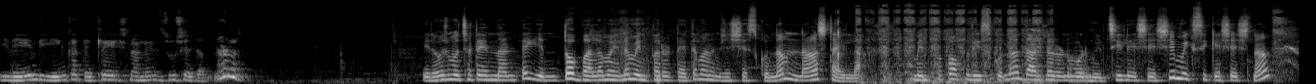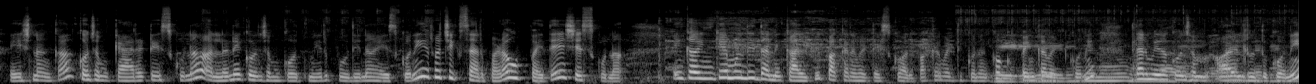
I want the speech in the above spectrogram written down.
ఇదేంది ఏం కథ ఎట్లా చేసిన అనేది చూసేద్దాం. నడు. ఈరోజు ముచ్చట ఏంటంటే ఎంతో బలమైన మినపరొట్టె అయితే మనం చేసేసుకుందాం నా స్టైల్లో. మినపప్పు తీసుకున్న దాంట్లో రెండు మూడు మిర్చీలు వేసేసి మిక్సీకి వేసేసిన వేసినాక కొంచెం క్యారెట్ వేసుకున్న అందులోనే కొంచెం కొత్తిమీర పుదీనా వేసుకొని రుచికి సరిపడా ఉప్పు అయితే వేసేసుకున్నా. ఇంకా ఇంకేముంది? దాన్ని కలిపి పక్కన పెట్టేసుకోవాలి. పక్కన పెట్టుకున్నాక ఒక పెంక పెట్టుకొని దాని మీద కొంచెం ఆయిల్ రుద్దుకొని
